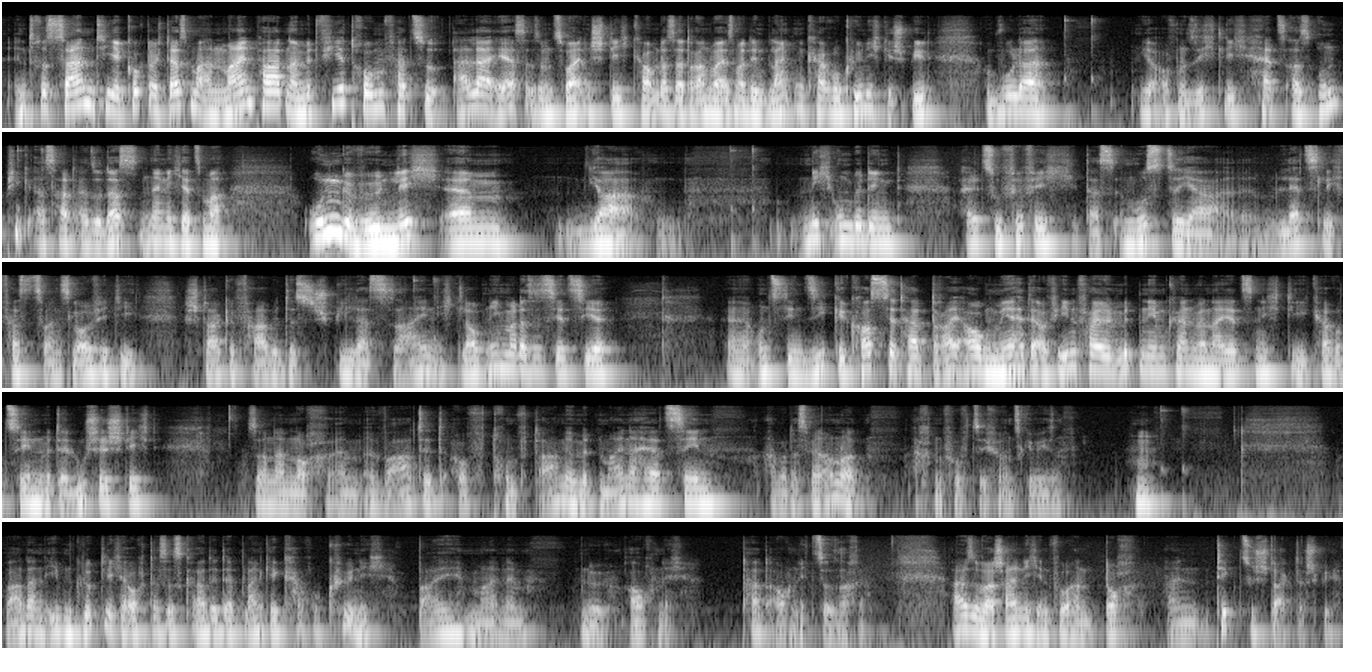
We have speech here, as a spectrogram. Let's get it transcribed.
interessant, hier, guckt euch das mal an. Mein Partner mit 4 Trumpf hat zuallererst, also im zweiten Stich, kaum dass er dran war, erstmal den blanken Karo König gespielt, obwohl er ja offensichtlich Herz Ass und Pik Ass hat, also das nenne ich jetzt mal ungewöhnlich. Ähm, ja, nicht unbedingt allzu pfiffig. Das musste ja äh, letztlich fast zwangsläufig die starke Farbe des Spielers sein. Ich glaube nicht mal, dass es jetzt hier äh, uns den Sieg gekostet hat. Drei Augen mehr hätte er auf jeden Fall mitnehmen können, wenn er jetzt nicht die Karo 10 mit der Lusche sticht, sondern noch ähm, wartet auf Trumpf Dame mit meiner Herz 10, aber das wären auch nur 58 für uns gewesen. Hm. War dann eben glücklich auch, dass es gerade der blanke Karo König bei meinem... Nö, auch nicht. Tat auch nichts zur Sache. Also wahrscheinlich in Vorhand doch ein Tick zu stark, das Spiel.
